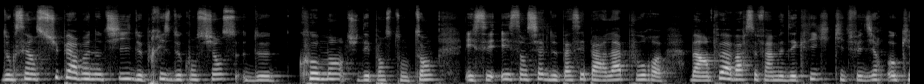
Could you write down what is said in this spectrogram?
Donc c'est un super bon outil de prise de conscience de comment tu dépenses ton temps et c'est essentiel de passer par là pour bah, un peu avoir ce fameux déclic qui te fait dire ok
